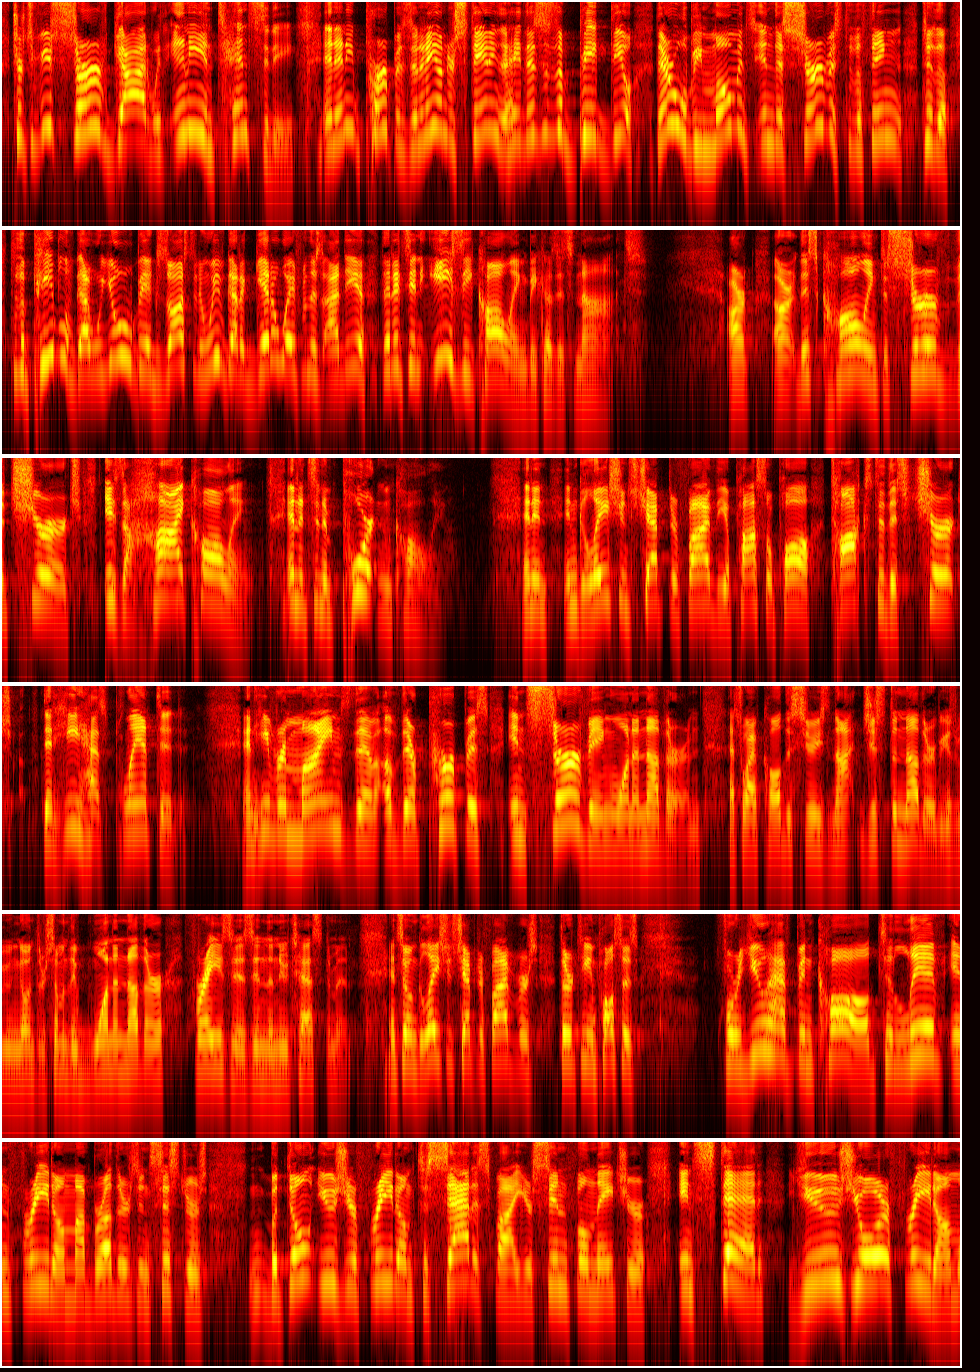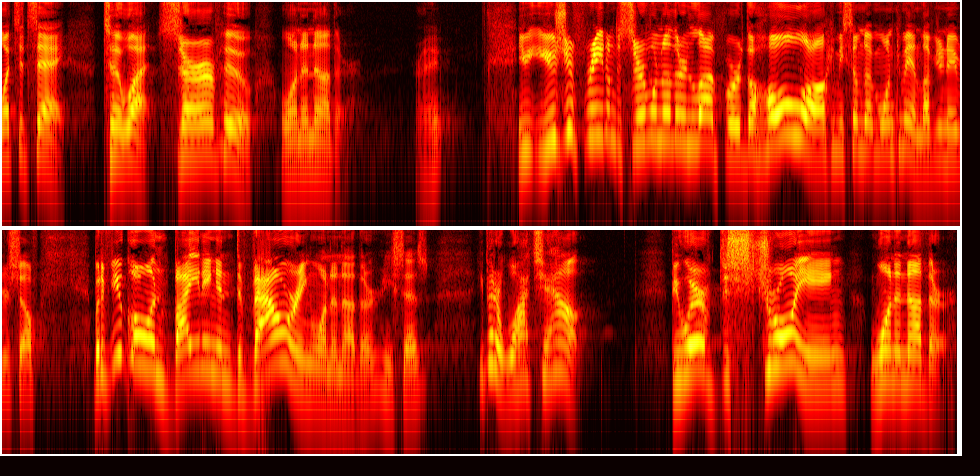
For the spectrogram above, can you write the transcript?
Church, if you serve God with any intensity and any purpose and any understanding that, hey, this is a big deal, there will be moments in this service to the thing, to the to the people of God where you will be exhausted, and we've got to get away from this idea that it's an easy calling because it's not. Our, our, this calling to serve the church is a high calling, and it's an important calling. And in, in Galatians chapter 5, the Apostle Paul talks to this church that he has planted. And he reminds them of their purpose in serving one another. And that's why I've called this series Not Just Another, because we've been going through some of the one another phrases in the New Testament. And so in Galatians chapter 5, verse 13, Paul says, For you have been called to live in freedom, my brothers and sisters. But don't use your freedom to satisfy your sinful nature. Instead, use your freedom, what's it say? To what? Serve who? One another, right? You use your freedom to serve one another in love, for the whole law can be summed up in one command love your neighbor yourself. But if you go on biting and devouring one another, he says, you better watch out. Beware of destroying one another.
